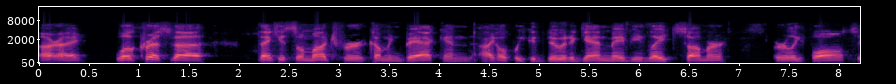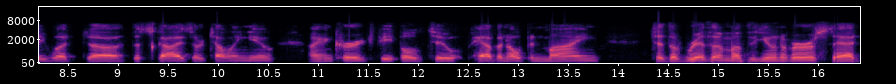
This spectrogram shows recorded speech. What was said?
All right. Well, Chris, uh, thank you so much for coming back, and I hope we could do it again, maybe late summer, early fall, see what uh, the skies are telling you. I encourage people to have an open mind to the rhythm of the universe that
